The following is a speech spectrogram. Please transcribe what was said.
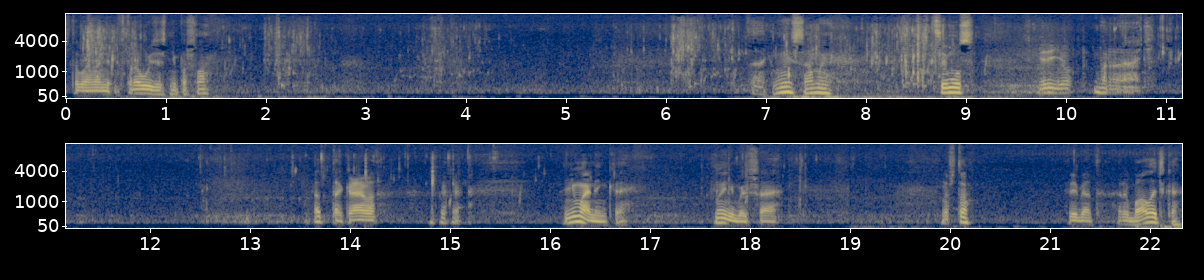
чтобы она в траву здесь не пошла. Так, ну и самый цимус теперь ее брать. Вот такая вот. Не маленькая, но и небольшая. Ну что, ребят, рыбалочка,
